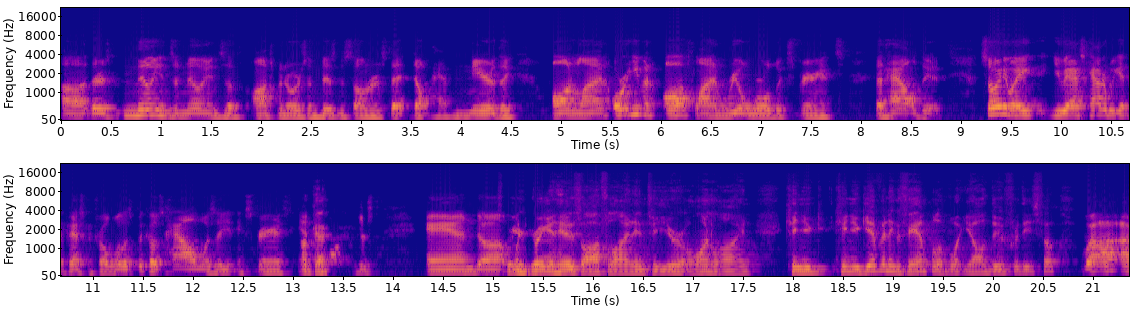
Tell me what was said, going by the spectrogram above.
uh, there's millions and millions of entrepreneurs and business owners that don't have near the online or even offline real world experience that Hal did. So anyway, you ask how did we get into pest control? Well, it's because Hal was an experienced okay. and uh, so you're bringing his offline into your online. Can you can you give an example of what y'all do for these folks? Well, I,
